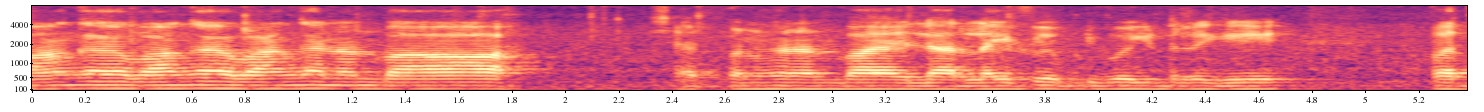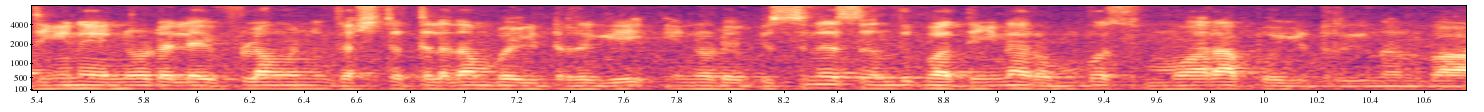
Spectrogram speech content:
வாங்க வாங்க வாங்க நண்பா. ஷேர் பண்ணுங்கள் நண்பா. எல்லார் லைஃப் எப்படி போய்கிட்டு இருக்கு பார்த்தீங்கன்னா என்னோடய லைஃப்லாம் கொஞ்சம் கஷ்டத்தில் தான் போய்கிட்டு இருக்கு என்னுடைய பிஸ்னஸ் வந்து பார்த்தீங்கன்னா ரொம்ப சுமாராக போய்கிட்டு இருக்கு நண்பா.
